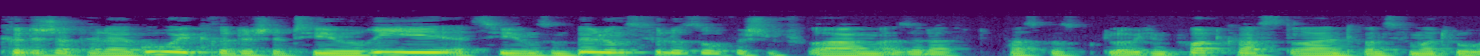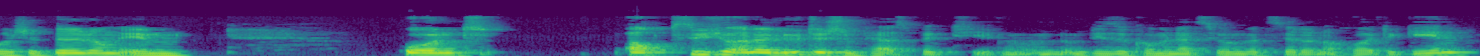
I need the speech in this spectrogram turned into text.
kritischer Pädagogik, kritischer Theorie, Erziehungs- und bildungsphilosophischen Fragen. Also da passt uns, glaube ich, ein Podcast rein, transformatorische Bildung eben. Und auch psychoanalytischen Perspektiven. Und um diese Kombination wird es ja dann auch heute gehen.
